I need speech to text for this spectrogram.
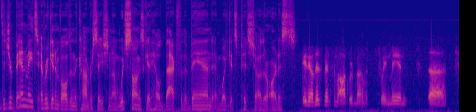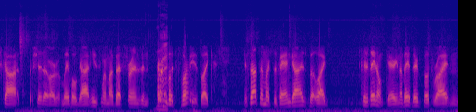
Did your bandmates ever get involved in the conversation on which songs get held back for the band and what gets pitched to other artists? you know, there's been some awkward moments between me and uh, Scott, Borchetta, our label guy. And he's one of my best friends. And Right. what's funny is like, it's not so much the band guys, but like, because they don't care. You know, they they're both right, and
